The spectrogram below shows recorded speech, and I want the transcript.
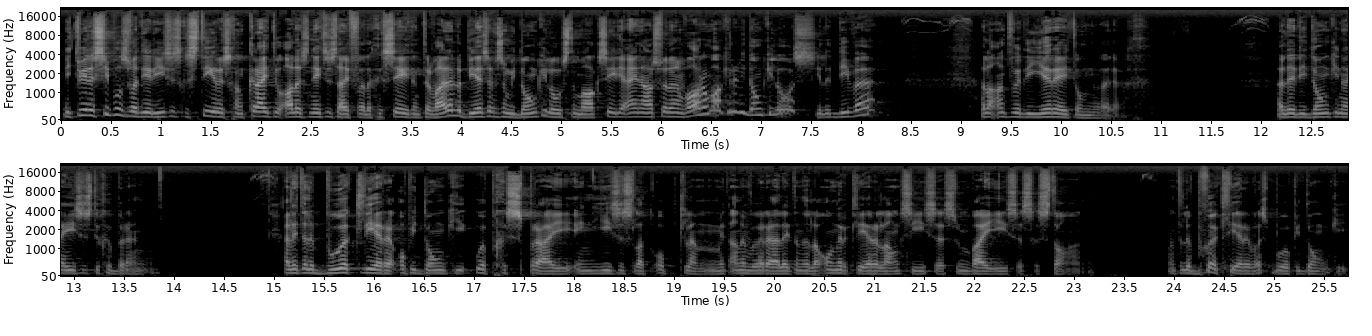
Die twee disippels wat deur Jesus gestuur is, gaan kry toe alles net soos hy vir hulle gesê het en terwyl hulle besig is om die donkie los te maak, sê die eienaars vir hulle: "Waarom maak julle die donkie los? Julle diewe?" Hulle antwoord: "Die Here het hom nodig." Hulle het die donkie na Jesus toe gebring. Hulle het hulle boklere op die donkie oopgesprei en Jesus laat opklim. Met ander woorde, hulle het in hulle onderklere langs Jesus en by Jesus gestaan. Want hulle boklere was bo op die donkie.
